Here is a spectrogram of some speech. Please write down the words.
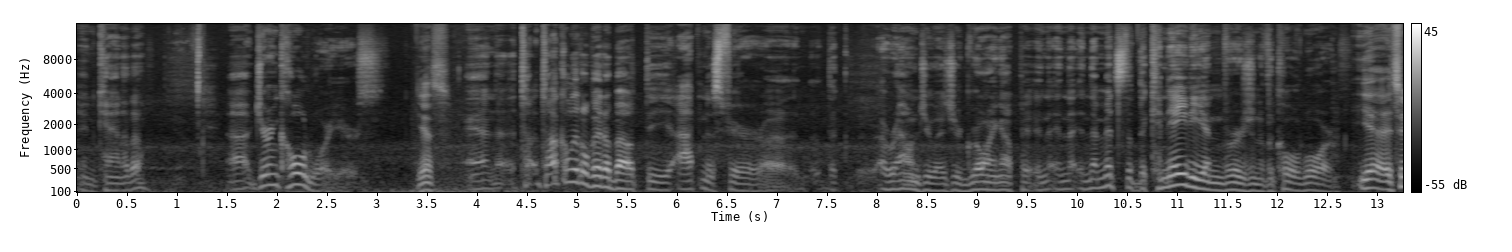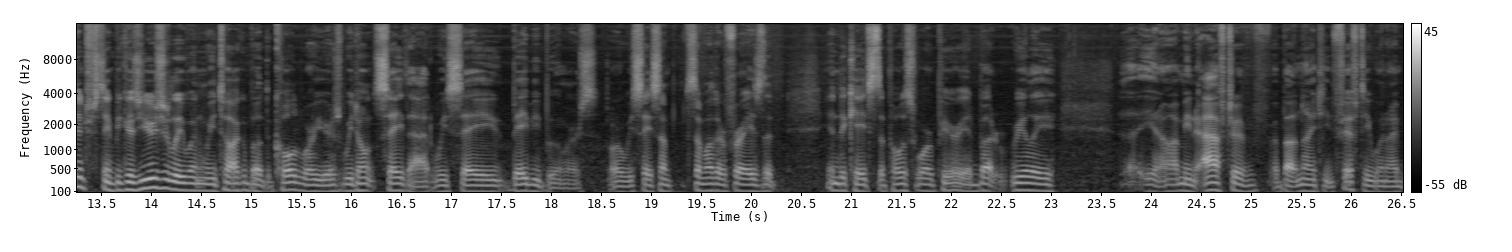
in Canada, uh, during Cold War years. Yes. And uh, talk a little bit about the atmosphere uh, the, around you as you're growing up in, in, the, in the midst of the Canadian version of the Cold War. Yeah, it's interesting because usually when we talk about the Cold War years, we don't say that. We say baby boomers, or we say some some other phrase that indicates the post-war period. But really, uh, you know, I mean, after about 1950, when I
